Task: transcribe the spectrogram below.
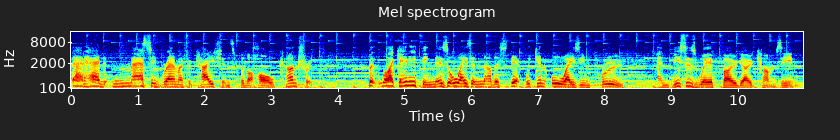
That had massive ramifications for the whole country. But like anything, there's always another step. We can always improve. And this is where FOGO comes in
